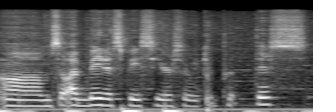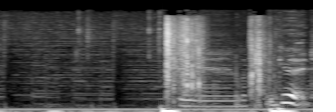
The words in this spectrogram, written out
Um, so I made a space here so we could put this and looks good.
